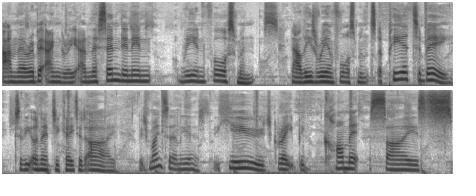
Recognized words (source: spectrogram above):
and they're a bit angry, and they're sending in reinforcements. Now, these reinforcements appear to be, to the uneducated eye, which mine certainly is, huge, great big comet sized,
